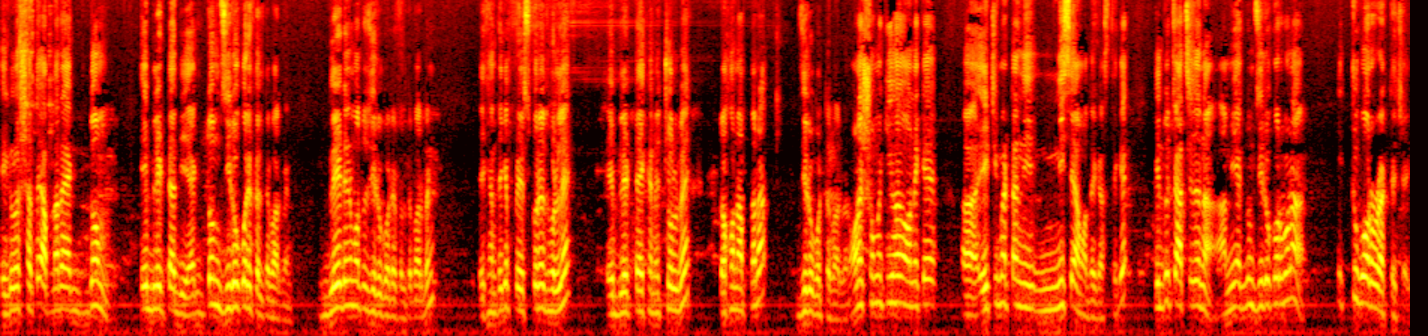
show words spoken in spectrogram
এগুলোর সাথে আপনারা একদম এই ব্লেডটা দিয়ে একদম জিরো করে ফেলতে পারবেন। ব্লেডের মতো জিরো করে ফেলতে পারবেন। এখান থেকে প্রেস করে ধরলে এই ব্লেডটা এখানে চলবে। তখন আপনারা জিরো করতে পারবেন। অনেক সময় কি হয়, অনেকে এই ট্রিমারটা নিছে আমাদের কাছ থেকে, কিন্তু চাচ্ছে যে না, আমি একদম জিরো করব না, একটু বড় রাখতে চাই।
